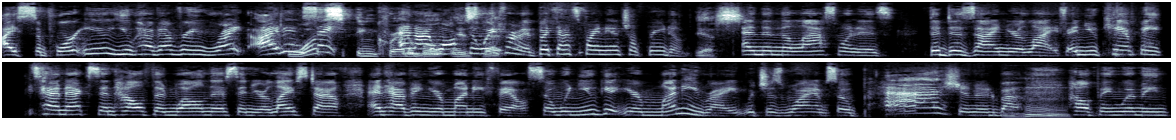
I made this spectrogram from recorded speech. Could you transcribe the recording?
I support you. You have every right. I didn't Mm-hmm. What's say, incredible and I walked away that- from it, but that's financial freedom. Yes. And then the last one is the design your life. And you can't be 10x in health and wellness and your lifestyle and having your money fail. So when you get your money right, which is why I'm so passionate about Mm-hmm. helping women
